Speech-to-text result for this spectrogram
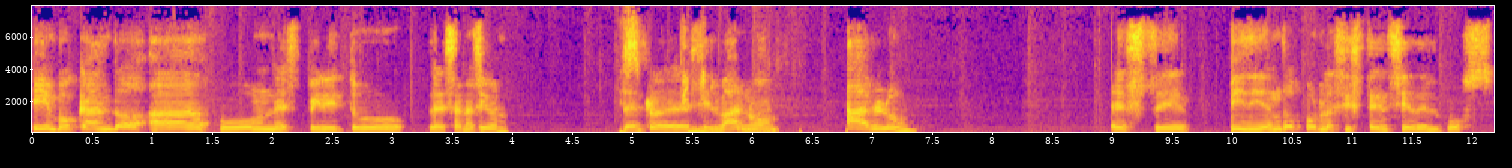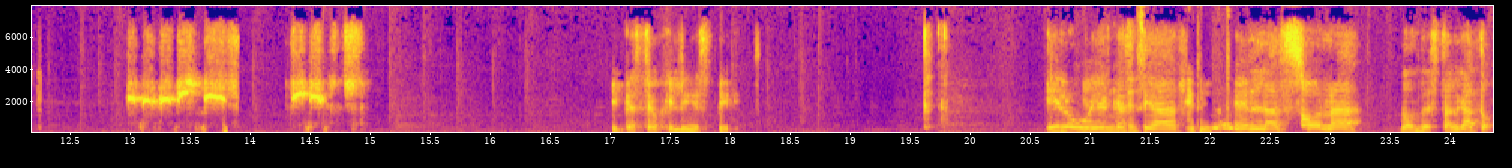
invocando a un espíritu de sanación. Dentro de Silvano, hablo, este, pidiendo por la asistencia del bosque. Y casteo Healing Spirit. Y lo voy a castear Spirit. en la zona donde está el gato.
